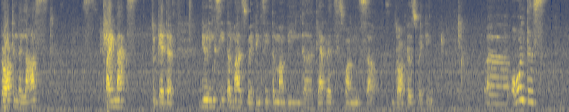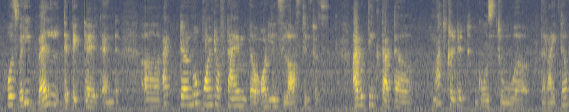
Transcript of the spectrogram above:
brought in the last climax together during Sitama's wedding, Sitama being uh, Tyagaraja Swami's uh, daughter's wedding. Uh, all this was very well depicted and uh, at uh, no point of time the audience lost interest. I would think that uh, much credit goes to uh, the writer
